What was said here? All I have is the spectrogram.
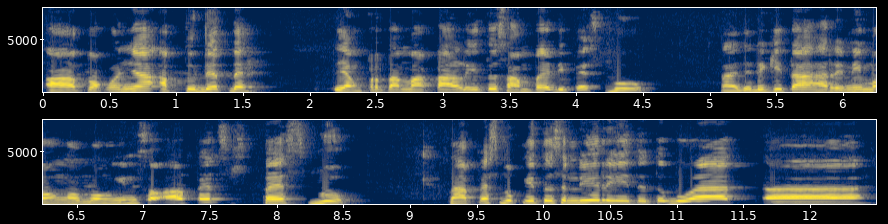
uh, pokoknya up to date deh. Yang pertama kali itu sampai di Facebook Nah, jadi kita hari ini mau ngomongin soal Facebook. Nah, Facebook itu sendiri itu tuh buat uh,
